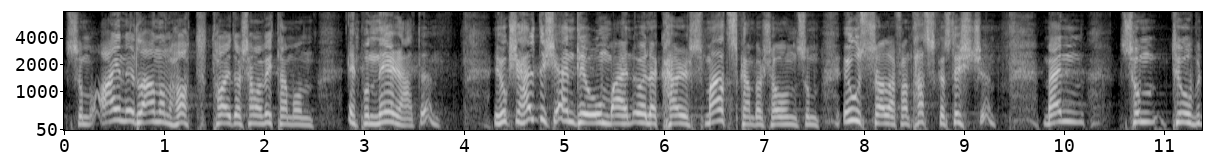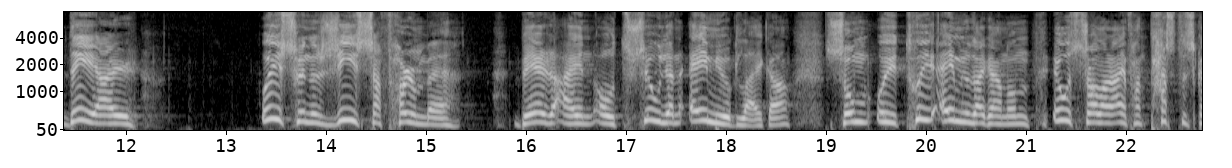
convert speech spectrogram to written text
som ein eller annan hatt tar i der saman imponerer det. Jeg husker heller ikke endelig om en øyla karismatisk person som utsaler fantastiske styrke, men som til å bedre og i sin risa forme ber ein utrolig eimjugleika som i tøy eimjugleika noen utstrålar ein fantastisk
